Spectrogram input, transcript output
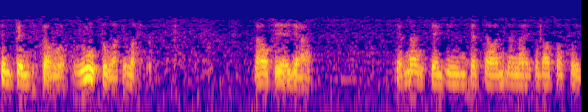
จำเป็นต้องรู้ตัวด้วยเราพยายามจะนั่งจะยืนจะนอนอะไรก็เราก็ฝึก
